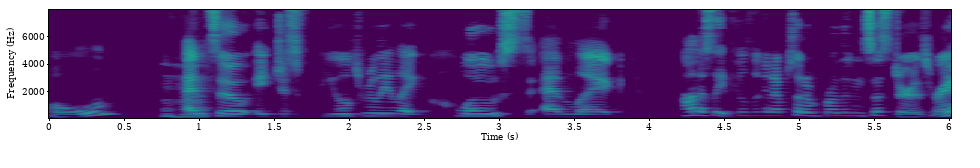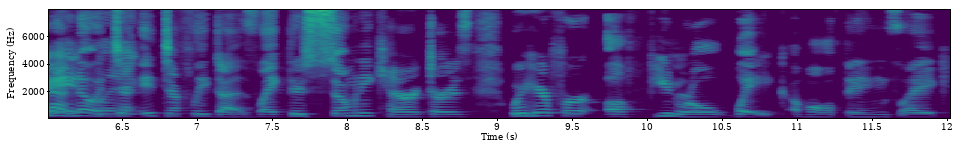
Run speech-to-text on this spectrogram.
home Mm-hmm. and so it just feels really like close and like honestly it feels like an episode of brothers and sisters right Yeah, no, it, de- it definitely does. Like, there's so many characters. We're here for a funeral wake of all things. Like,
